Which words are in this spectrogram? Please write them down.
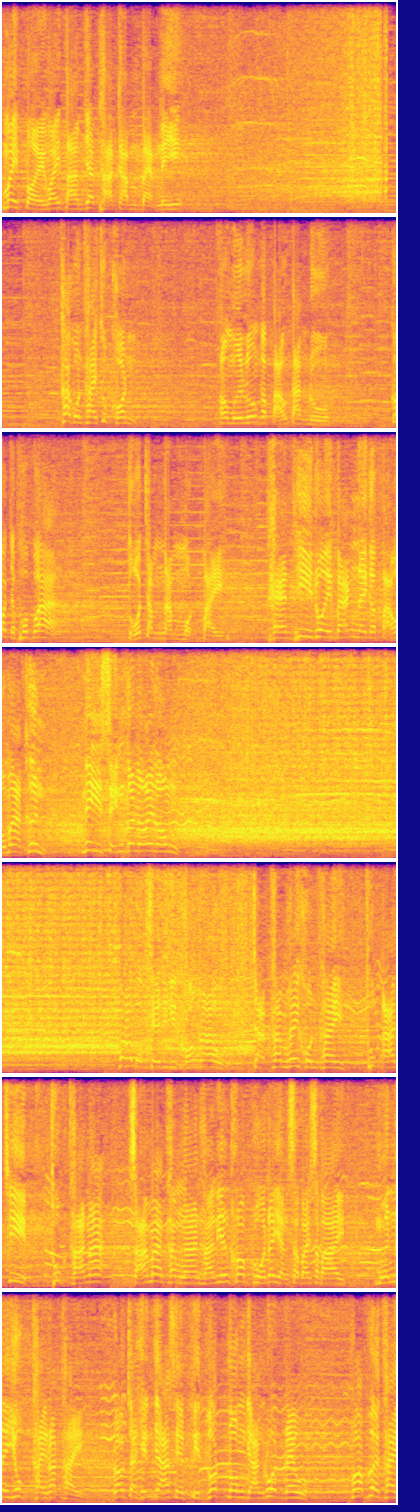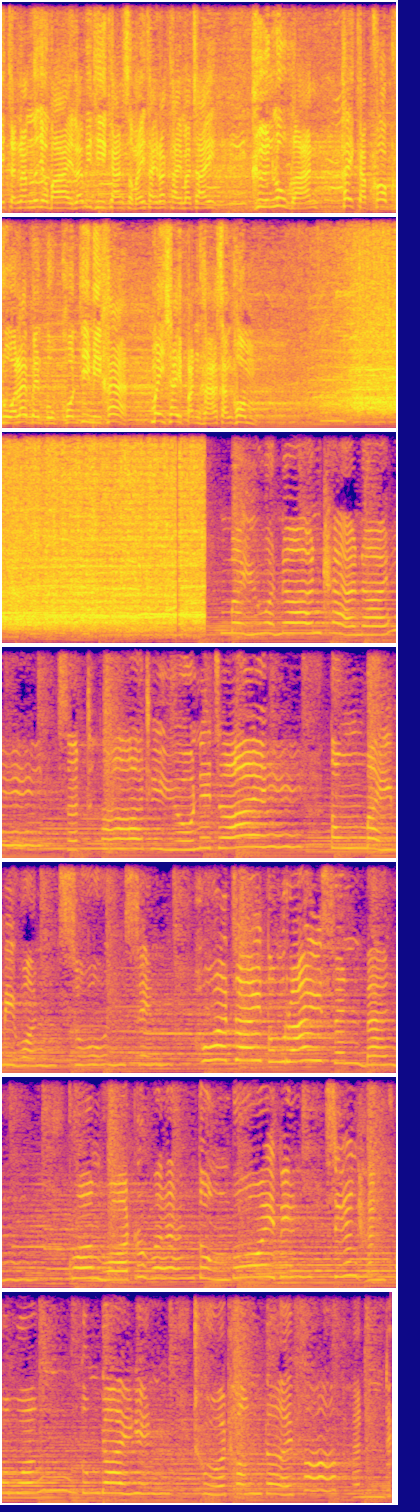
ไม่ปล่อยไว้ตามยถากรรมแบบนี้ ถ้าคนไทยทุกคนเอามือล้วงกระเป๋าตังค์ดู ก็จะพบว่าตั๋วจำนำหมดไป แทนที่ด้วยแบงค์ในกระเป๋ามากขึ้นหนี้สินก็น้อยลง เพราะระบบเศรษฐกิจของเราจะทำให้คนไทยทุกอาชีพ ทุกฐานะสามารถทำงานหาเลี้ยงครอบครัวได้อย่างสบายๆ เหมือนในยุคไทยรักไทย เราจะเห็นยาเสพติดลดลงอย่างรวดเร็ว เพราะเพื่อไทยจะนำนโยบายและวิธีการสมัยไทยรักไทยมาใช้ คืนลูกหลานให้กับครอบครัวและเป็นบุคคลที่มีค่า ไม่ใช่ปัญหาสังคม ใจ ต้องไม่มีวันสูญสิ้น หัวใจต้องไร้เส้นแบ่ง ความหวาดระแวงต้องโบยบิน เสียงแห่งความหวังต้องได้ยิน ทั่วทั้งใต้ฟ้าแผ่นดิน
